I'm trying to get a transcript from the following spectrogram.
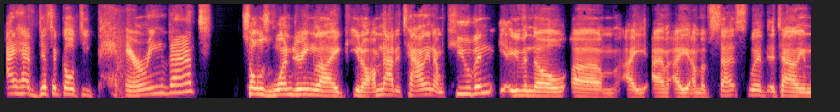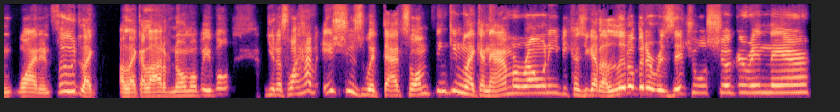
I have difficulty pairing that. So I was wondering, like, you know, I'm not Italian, I'm Cuban, even though um, I, I I'm obsessed with Italian wine and food, like like a lot of normal people. You know, so I have issues with that. So I'm thinking like an Amarone because you got a little bit of residual sugar in there.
